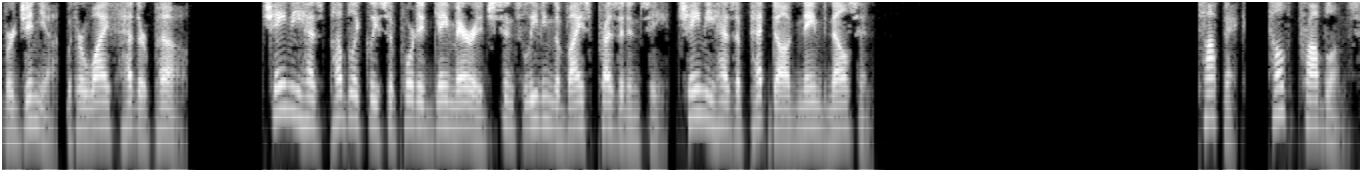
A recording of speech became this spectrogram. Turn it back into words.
Virginia, with her wife Heather Poe. Cheney has publicly supported gay marriage since leaving the vice presidency. Cheney has a pet dog named Nelson. Topic: Health problems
